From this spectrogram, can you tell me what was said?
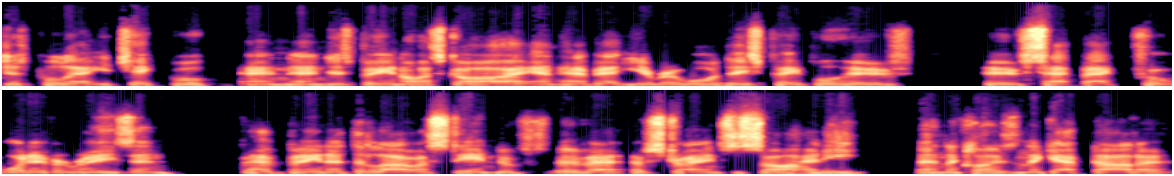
just pull out your checkbook and, and just be a nice guy. And how about you reward these people who've who've sat back for whatever reason, have been at the lowest end of, of Australian society. And the closing the gap data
